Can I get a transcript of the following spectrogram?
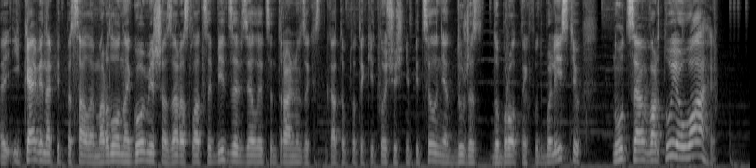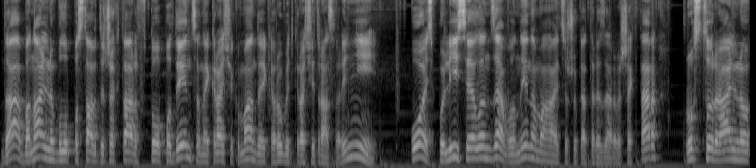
Е, І Кевіна підписали, Марлона Гоміша, зараз Лацебідзе взяли центрального захисника, тобто такі точечні підсилення дуже добротних футболістів. Ну це вартує уваги. Да, банально було поставити Шахтар в топ-1, це найкраща команда, яка робить кращі трансфери. Ні. Ось, Полісся ЛНЗ, вони намагаються шукати резерви. Шахтар просто реально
